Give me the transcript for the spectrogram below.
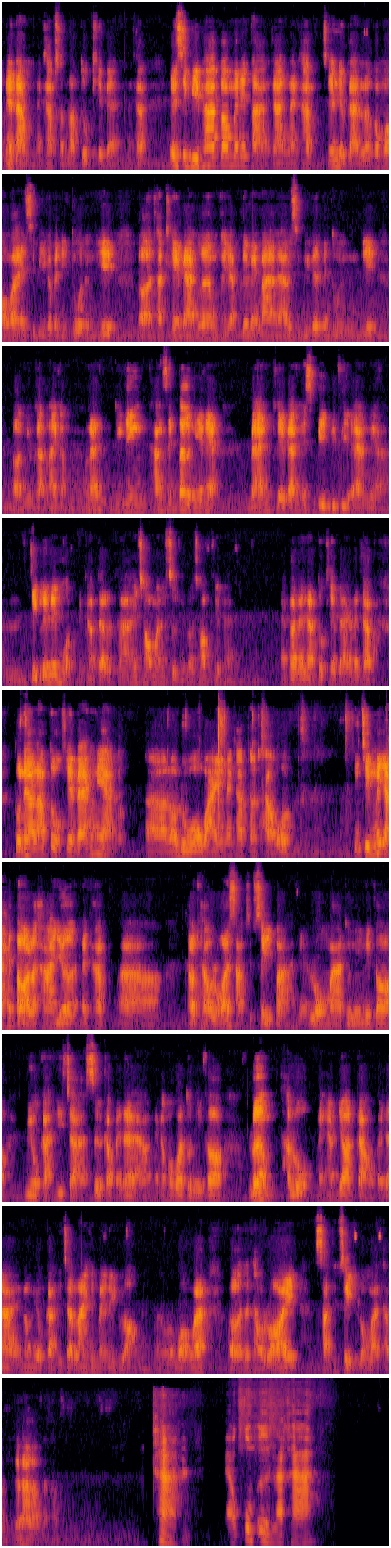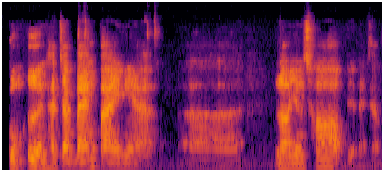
แนะนำนะครับสำหรับตัว KBank นะครับ SCB ภาพก็ไม่ได้ต่างกันนะครับเช่นเดียวกันเราก็มองว่า SCB ก็เป็นอีกตัวหนึ่งที่ถ้า KBank เริ่มขยับขึ้นไปมากแล้ว SCB ก็เป็นตัวหนึ่งที่มีโอกาสไล่กลับมาเพราะนั้นจริงๆทั้ง sector นี้เนี่ย แบงก์ KBank SCB BBL เนี่ยจริงเล่นได้หมดนะครับแต่ถ้าให้ชอบมากที่สุดเราชอบ KBank ก็แนะนำตัว KBank นะครับตัวแนวรับตัว KBank เนี่ยเราดูเอาไว้นะครับแถวๆจริง ๆ ไม่อยากให้ต่อราคาเยอะนะครับแถวแถวร้อยสามสิบสี่บาทเนี่ยลงมาตัวนี้นี่ก็มีโอกาสที่จะซื้อกลับไปได้แล้วนะครับเพราะว่าตัวนี้ก็เริ่มทะลุนะครับยอดเก่าไปได้ ก็มีโอกาสที่จะไล่ขึ้นไปได้อีกรอบเรามองว่าเออแถวร้อยสามสิบสี่ลงมาแถวนี้ก็น่ารับนะครับ ค่ะ แล้วกลุ่มอื่นล่ะคะ กลุ่มอื่นถ้าจะแบงค์ไปเนี่ยเรายังชอบเดี๋ยวนะครับ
